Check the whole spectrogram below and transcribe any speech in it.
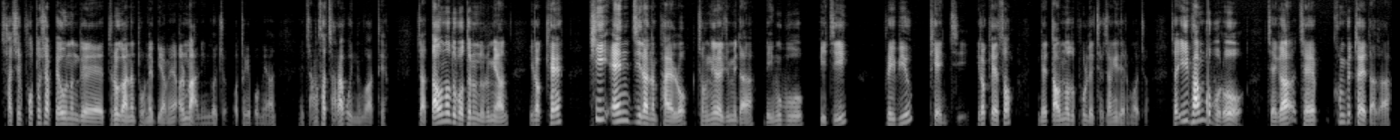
사실 포토샵 배우는 데 들어가는 돈에 비하면 얼마 아닌 거죠. 어떻게 보면 예, 장사 잘하고 있는 것 같아요. 자 다운로드 버튼을 누르면 이렇게 png라는 파일로 정리를 해줍니다. remove bg preview png 이렇게 해서 내 다운로드 폴더에 저장이 되는 거죠. 자, 이 방법으로 제가 제 컴퓨터에다가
